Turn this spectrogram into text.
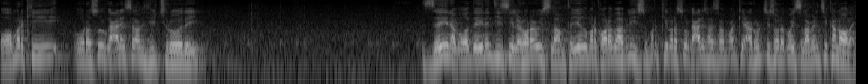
Oo markii uu rasuulku alayh salaam hijrooday zaynab oo dee inantiisii la hore u islaamtay iyadu marka horeba hablihiisu markiiba rasuulka alay sala slam markii carruurtiisa o dhan wa ka noolay.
